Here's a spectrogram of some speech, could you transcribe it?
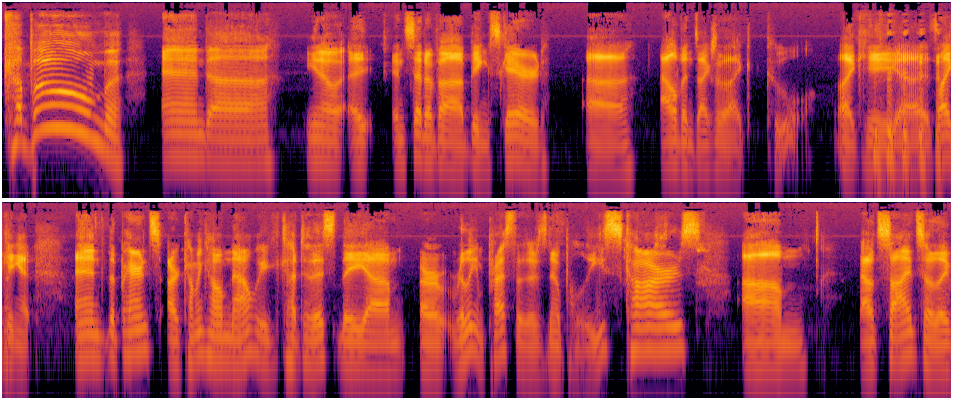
kaboom and uh you know uh, instead of uh being scared uh alvin's actually like cool like he uh, is liking it and the parents are coming home now. We cut to this. They um are really impressed that there's no police cars um outside. So they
